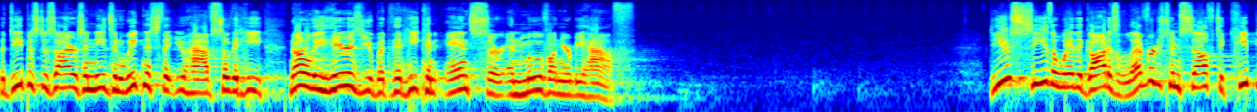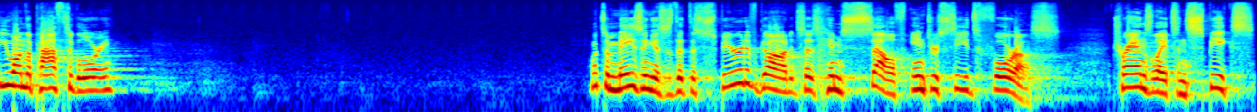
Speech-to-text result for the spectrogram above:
the deepest desires and needs and weakness that you have so that He not only hears you, but that He can answer and move on your behalf. Do you see the way that God has leveraged Himself to keep you on the path to glory? What's amazing is, that the Spirit of God, it says, Himself intercedes for us, translates and speaks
